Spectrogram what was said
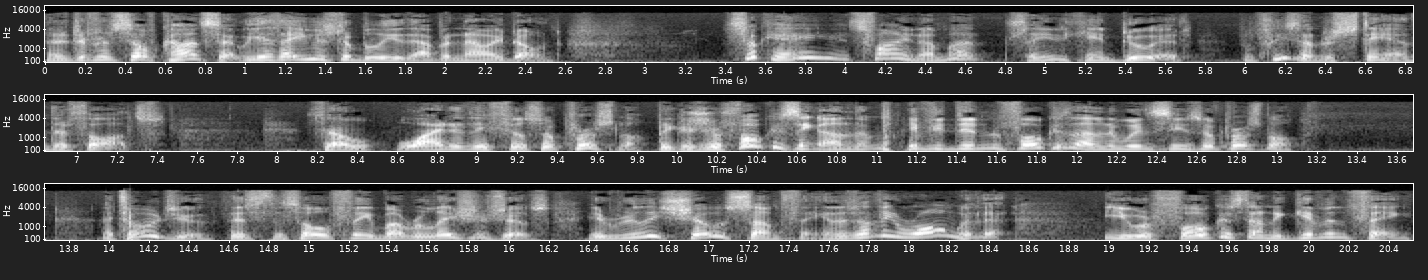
and a different self concept. Yes, I used to believe that, but now I don't. It's okay. It's fine. I'm not saying you can't do it, but please understand their thoughts. So why do they feel so personal? Because you're focusing on them. If you didn't focus on them, it wouldn't seem so personal. I told you this this whole thing about relationships. It really shows something, and there's nothing wrong with it. You were focused on a given thing.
